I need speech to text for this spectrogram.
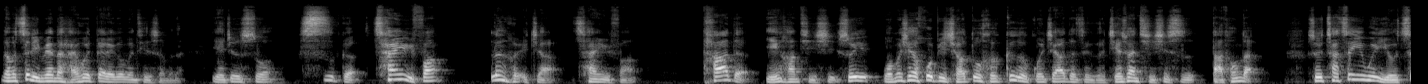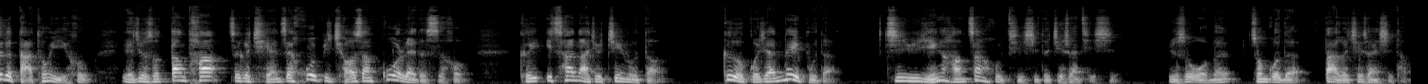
那么这里面呢还会带来一个问题是什么呢？也就是说，四个参与方，任何一家参与方。它的银行体系，所以我们现在货币桥都和各个国家的这个结算体系是打通的。所以它正因为有这个打通以后，也就是说，当它这个钱在货币桥上过来的时候，可以一刹那就进入到各个国家内部的基于银行账户体系的结算体系。比如说我们中国的大额结算系统，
